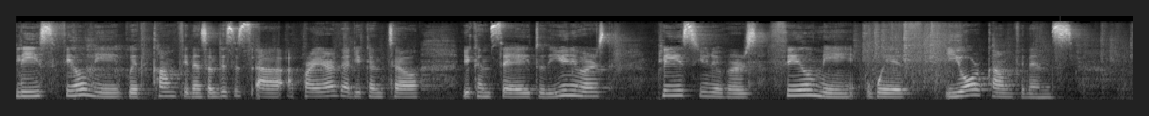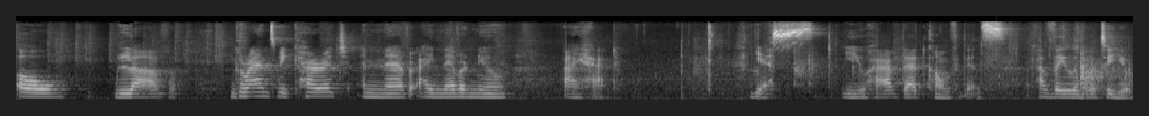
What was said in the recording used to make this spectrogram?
Please fill me with confidence. And this is a, a prayer that you can tell, you can say to the universe, please, universe, fill me with your confidence. Oh, love, grant me courage and never I never knew I had. Yes you have that confidence available to you.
